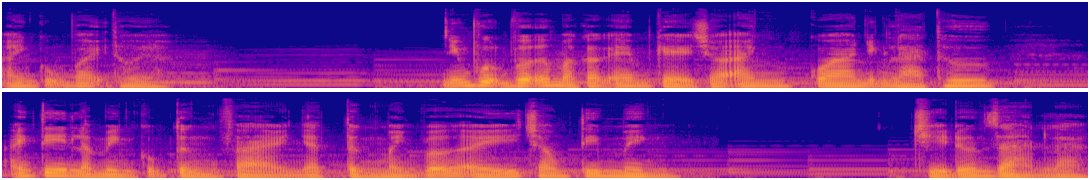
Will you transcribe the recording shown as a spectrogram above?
Anh cũng vậy thôi à? Những vụn vỡ mà các em kể cho anh qua những lá thư, anh tin là mình cũng từng phải nhặt từng mảnh vỡ ấy trong tim mình. Chỉ đơn giản là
